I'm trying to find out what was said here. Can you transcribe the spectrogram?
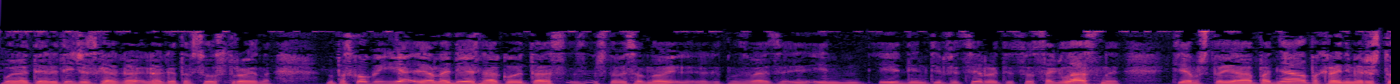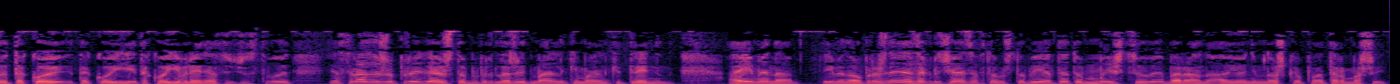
более теоретически, как, как это все устроено. Но поскольку я, я надеюсь на какую-то, что вы со мной, как это называется, идентифицируете, что согласны тем, что я поднял, по крайней мере, что такой, такой, такое явление существует, я сразу же прыгаю, чтобы предложить маленький-маленький тренинг. А именно, именно упражнение заключается в том, чтобы вот эту мышцу выбора, ее немножко потормошить,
